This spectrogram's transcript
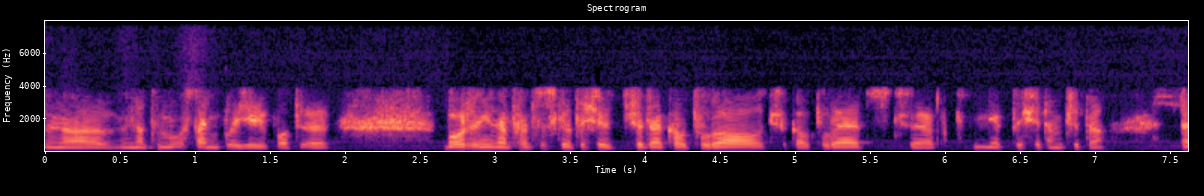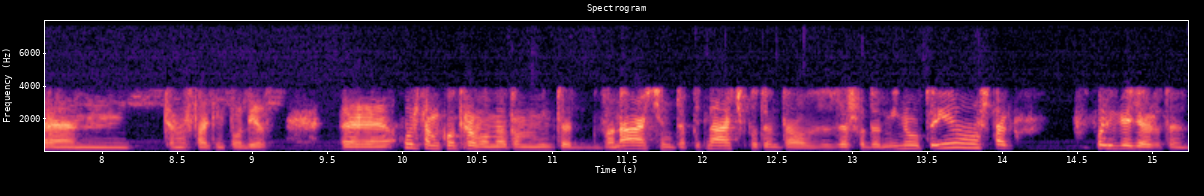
na, na tym ostatnim pojeździe pod, e, Boże, nie znam francuskiego, to się czyta Cauturo, czy Cauturec, czy jak, jak to się tam czyta, ten ostatni podjazd. E, on już tam kontrolował na tą minutę 12, minutę 15, potem to zeszło do minuty i on już tak powoli wiedział, że ten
